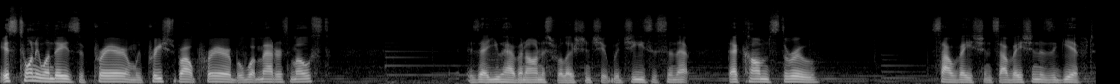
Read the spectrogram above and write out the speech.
it's 21 days of prayer, and we preached about prayer, but what matters most is that you have an honest relationship with Jesus, and that, that comes through salvation. Salvation is a gift,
